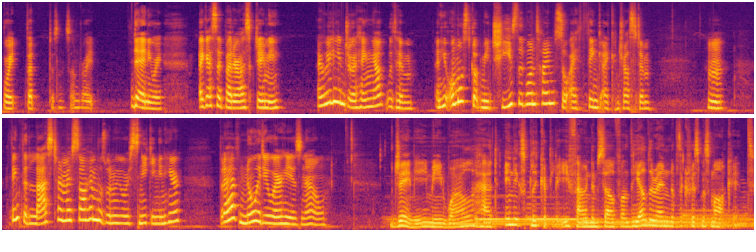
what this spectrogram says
Wait, that doesn't sound right. Anyway, I guess I'd better ask Jamie. I really enjoy hanging out with him, and he almost got me cheese at one time, so I think I can trust him. Hmm. I think the last time I saw him was when we were sneaking in here, but I have no idea where he is now. Jamie, meanwhile, had inexplicably found himself on the other end of the Christmas market,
